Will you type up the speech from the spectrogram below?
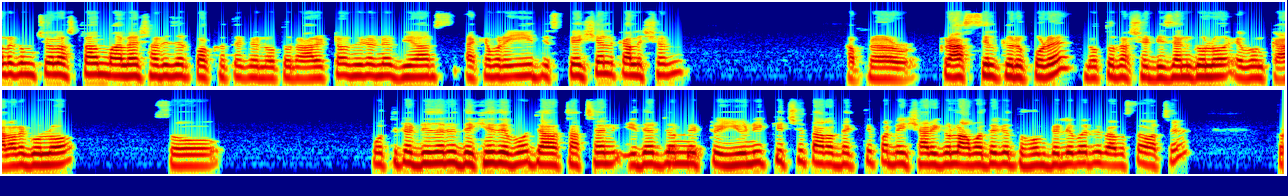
আলাইকুম চলে আসলাম। পক্ষ থেকে নতুন আরেকটা একেবারে ঈদ স্পেশাল কালেকশন আপনার সিল্কের উপরে নতুন ডিজাইনগুলো এবং কালারগুলো সো প্রতিটা দেখিয়ে দেবো। চাচ্ছেন ঈদের জন্য একটু ইউনিক কিছু, তারা দেখতে পারেন এই শাড়িগুলো। আমাদের কিন্তু হোম ডেলিভারির ব্যবস্থা আছে। তো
